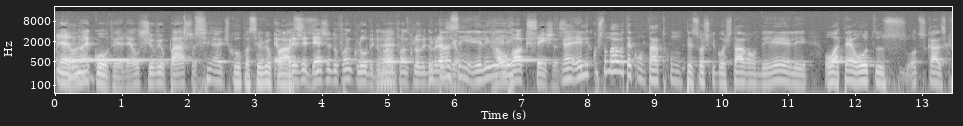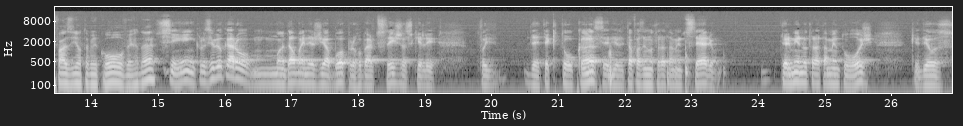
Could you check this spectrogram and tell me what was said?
É, então, não é cover, é o Silvio Passos. É, desculpa, Silvio é, Passos. É o presidente do fã-clube, do é. maior fã-clube do então, Brasil. Assim, ele, Raul ele, Rock Seixas. É, ele costumava ter contato com pessoas que gostavam dele, ou até outros, outros caras que faziam também cover, né? Sim, inclusive eu quero mandar uma energia boa para o Roberto Seixas, que ele foi detectou o câncer e ele está fazendo um tratamento sério. Termina o tratamento hoje que Deus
